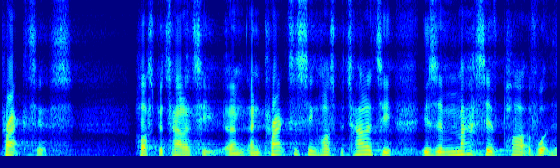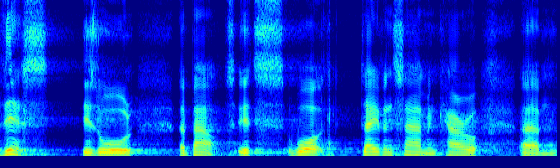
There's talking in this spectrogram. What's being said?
practice hospitality. Um, and practicing hospitality is a massive part of what this is all about. It's what Dave and Sam and Carol um,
